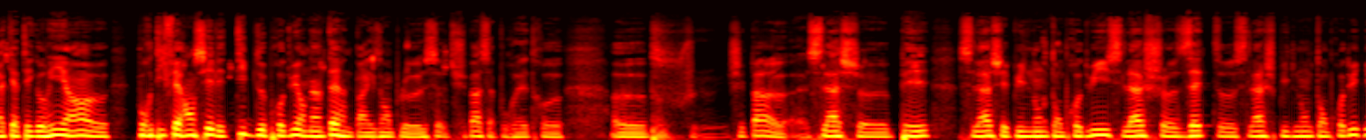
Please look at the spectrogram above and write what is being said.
la catégorie, hein, pour différencier les types de produits en interne, par exemple. je sais pas, ça pourrait être, euh, je sais pas, euh, slash euh, P, slash et puis le nom de ton produit, slash euh, Z, slash puis le nom de ton produit.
